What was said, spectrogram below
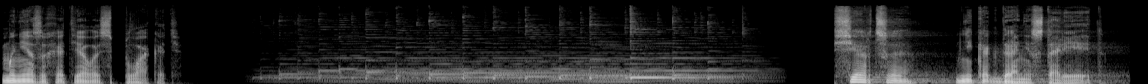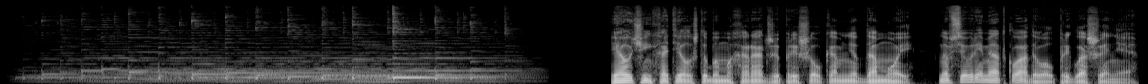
Мне захотелось плакать. Сердце никогда не стареет. Я очень хотел, чтобы Махараджи пришел ко мне домой, но все время откладывал приглашение.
